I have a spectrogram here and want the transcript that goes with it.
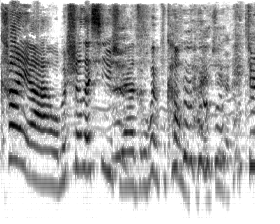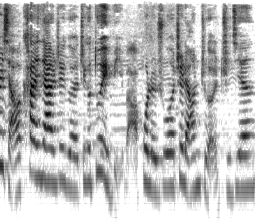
看呀，我们生在戏剧学院，怎么会不看舞台剧？就是想要看一下这个这个对比吧，或者说这两者之间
